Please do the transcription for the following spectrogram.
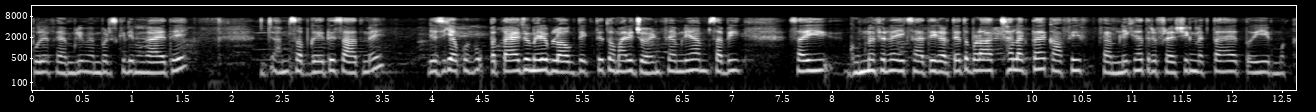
पूरे फैमिली मेंबर्स के लिए मंगाए थे। हम सब गए थे साथ में। जैसे कि आपको पता है जो मेरे ब्लॉग देखते तो हमारी जॉइंट फैमिली है। हम सभी सही घूमना फिरना एक साथ ही करते हैं। तो बड़ा अच्छा लगता है। काफ़ी फैमिली के साथ रिफ़्रेशिंग लगता है। तो ये मक,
